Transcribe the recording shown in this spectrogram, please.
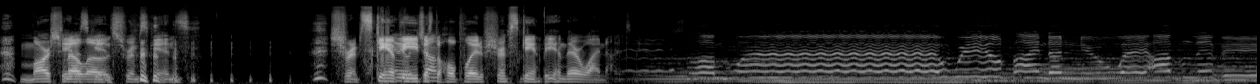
skins, Marshmallows, shrimp skins. shrimp scampi, Anyway, just a whole plate of shrimp scampi in there. Why not? Somewhere we'll find a new way of living.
